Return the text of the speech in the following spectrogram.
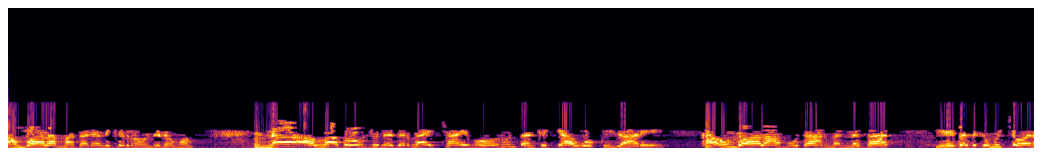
አሁን በኋላማ ታዲያ ልክር ነው እንዴ ደግሞ እና አላህ በሁሉ ነገር ላይ ቻይ መሆኑን ጠንቅቄ አወኩኝ ዛሬ ካሁን በኋላ ሙታን መነሳት የተጥቅም ውጭ የሆነ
